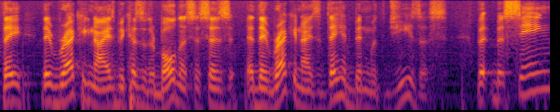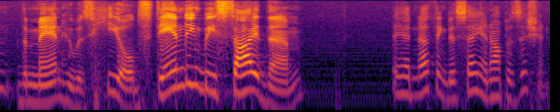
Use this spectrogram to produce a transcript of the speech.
They, they recognize, because of their boldness, it says they recognize that they had been with Jesus. But, but seeing the man who was healed standing beside them, they had nothing to say in opposition.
